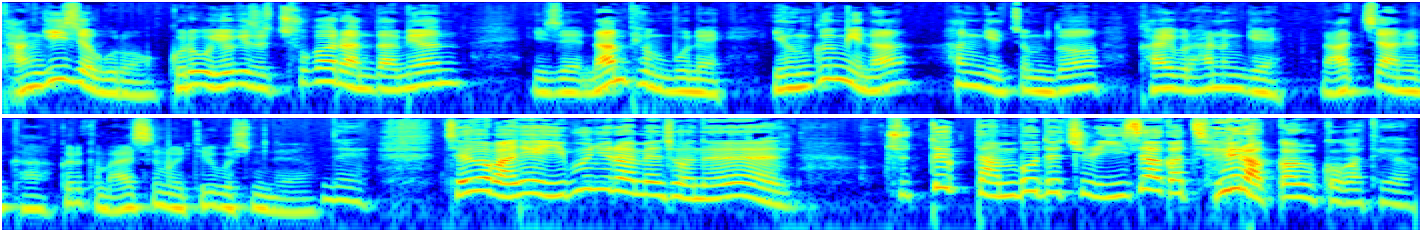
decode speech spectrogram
단기적으로 그리고 여기서 추가를 한다면 이제 남편분의 연금이나 한개좀더 가입을 하는 게 낫지 않을까 그렇게 말씀을 드리고 싶네요. 네. 제가 만약에 이분이라면 저는 주택담보대출 이자가 제일 아까울 것 같아요.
